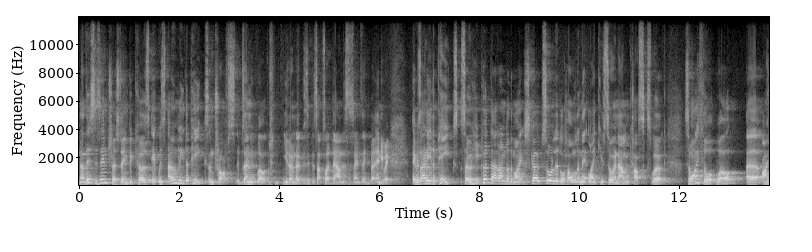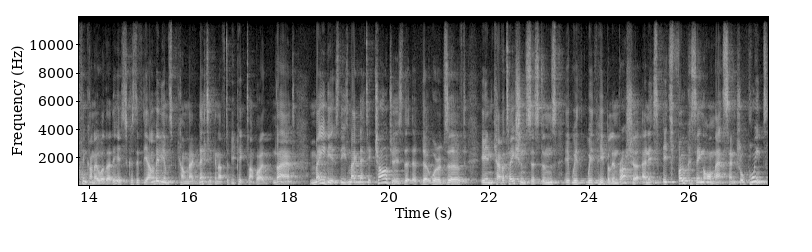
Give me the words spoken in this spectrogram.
Now this is interesting because it was only the peaks and troughs. It was only, well, you don't know because if it's upside down it's the same thing, but anyway, it was only the peaks. So he put that under the microscope, saw a little hole in it like you saw in Alan Cusk's work. So I thought, well, uh, I think I know what that is, because if the aluminium's become magnetic enough to be picked up by that, maybe it's these magnetic charges that, uh, that were observed in cavitation systems with, with people in Russia, and it's, it's focusing on that central point.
